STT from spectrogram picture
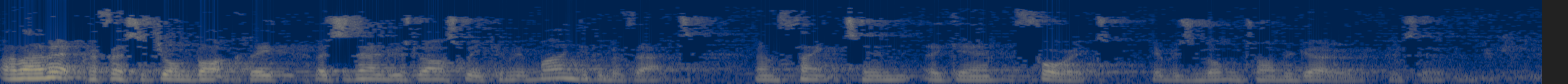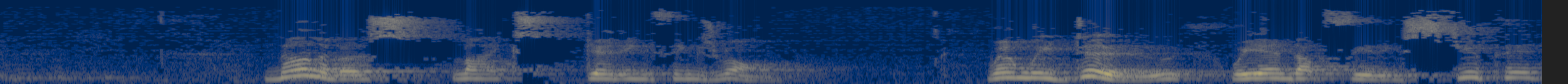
And I met Professor John Barclay at St Andrews last week and reminded him of that and thanked him again for it. It was a long time ago, he said. None of us likes getting things wrong. When we do, we end up feeling stupid,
